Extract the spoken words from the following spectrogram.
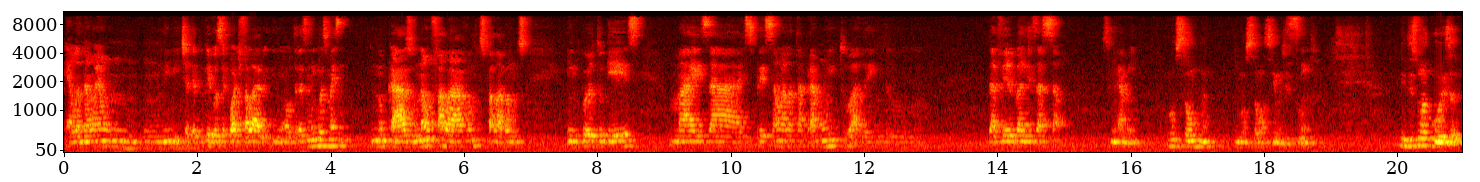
ela não é um, um limite, até porque você pode falar em outras línguas, mas no caso não falávamos, falávamos em português, mas a expressão ela está para muito além do, da verbalização, para mim. Noção, né? Noção acima de Sim. tudo. Me diz uma coisa,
